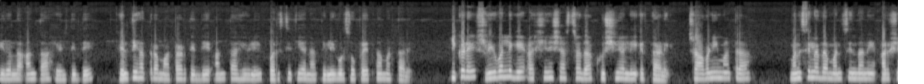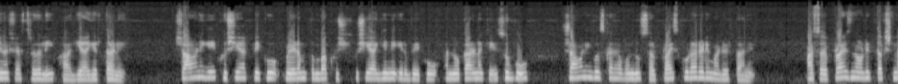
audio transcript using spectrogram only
ಇರಲ್ಲ ಅಂತ ಹೇಳ್ತಿದ್ದೆ. ಗೆಳತಿ ಹತ್ರ ಮಾತಾಡ್ತಿದ್ದೆ ಅಂತ ಹೇಳಿ ಪರಿಸ್ಥಿತಿಯನ್ನ ತಿಳಿಗೊಳಿಸೋ ಪ್ರಯತ್ನ ಮಾಡ್ತಾಳೆ. ಈ ಕಡೆ ಶ್ರೀವಲ್ಲಿಗೆ ಅರ್ಶಿನ ಶಾಸ್ತ್ರದ ಖುಷಿಯಲ್ಲಿ ಇರ್ತಾಳೆ. ಶ್ರಾವಣಿ ಮಾತ್ರ ಮನಸ್ಸಿಲ್ಲದ ಮನಸ್ಸಿಂದಾನೇ ಅರಿಶಿನ ಶಾಸ್ತ್ರದಲ್ಲಿ ಭಾಗಿಯಾಗಿರ್ತಾಳೆ. ಶ್ರಾವಣಿಗೆ ಖುಷಿಯಾಗಬೇಕು ಮೇಡಮ್ ತುಂಬಾ ಖುಷಿ, ಖುಷಿಯಾಗಿಯೇ ಇರಬೇಕು ಅನ್ನೋ ಕಾರಣಕ್ಕೆ ಸುಬ್ಬು ಶ್ರಾವಣಿಗೋಸ್ಕರ ಒಂದು ಸರ್ಪ್ರೈಸ್ ಕೂಡ ರೆಡಿ ಮಾಡಿರ್ತಾನೆ. ಆ ಸರ್ಪ್ರೈಸ್ ನೋಡಿದ ತಕ್ಷಣ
